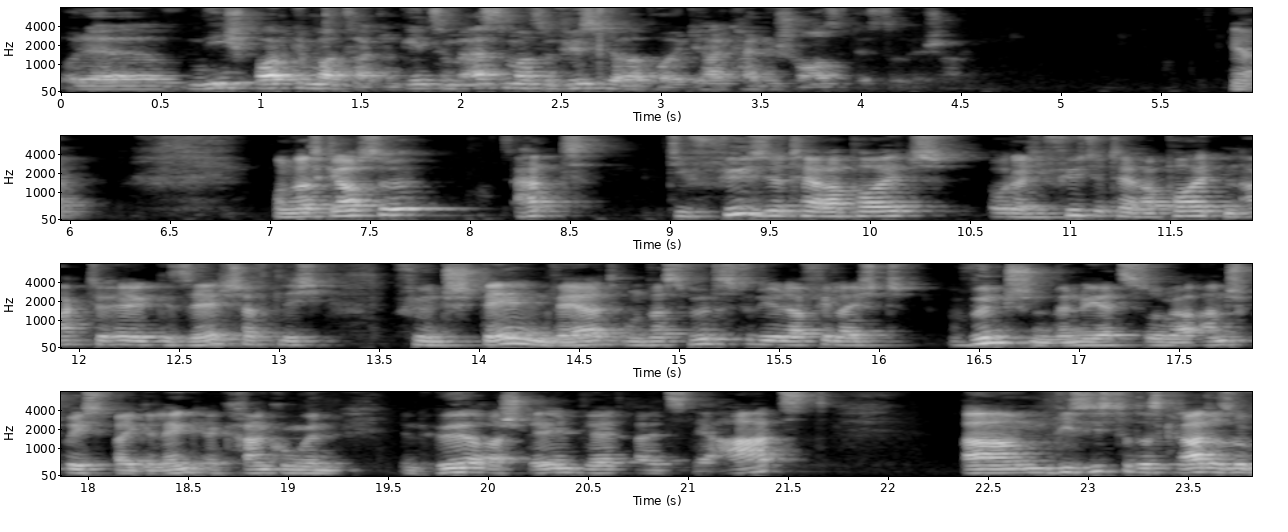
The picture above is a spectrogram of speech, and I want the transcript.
oder nie Sport gemacht hat und geht zum ersten Mal zum Physiotherapeut, der hat keine Chance, das zu unterscheiden. Ja. Und was glaubst du, hat die Physiotherapeut oder die Physiotherapeuten aktuell gesellschaftlich für einen Stellenwert und was würdest du dir da vielleicht wünschen, wenn du jetzt sogar ansprichst bei Gelenkerkrankungen ein höherer Stellenwert als der Arzt? Ähm, wie siehst du das gerade so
